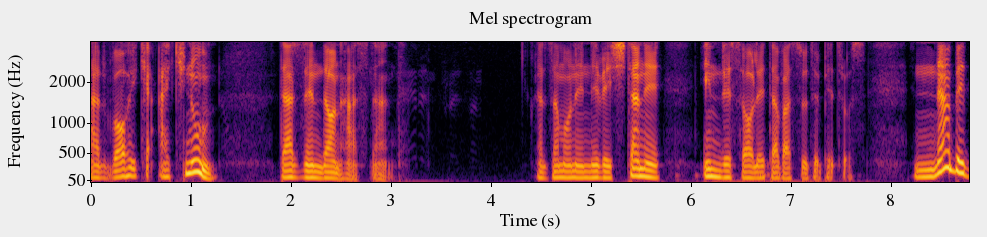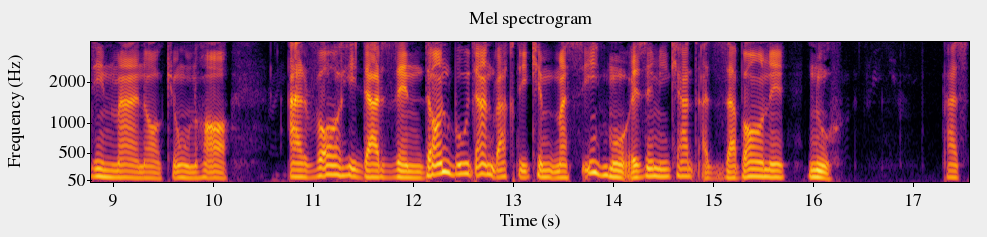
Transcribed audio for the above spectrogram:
ارواحی که اکنون در زندان هستند. از زمان نوشتن این رساله توسط پتروس. نه بدین معنا که اونها ارواحی در زندان بودند وقتی که مسیح موعظه می‌کرد از زبان نوح. پس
